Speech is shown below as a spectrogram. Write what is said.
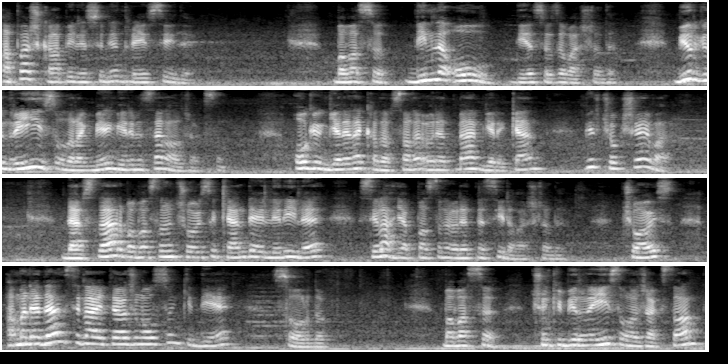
Apache kabilesinin reisiydi. Babası, dinle oğul diye söze başladı. Bir gün reis olarak benim yerimi sen alacaksın. O gün gelene kadar sana öğretmem gereken birçok şey var. Dersler babasının Choice'ı kendi elleriyle silah yapmasını öğretmesiyle başladı. Choice, ama neden silah ihtiyacım olsun ki diye sordu. Babası, çünkü bir reis olacaksan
